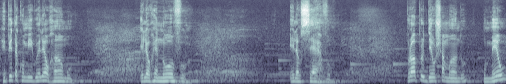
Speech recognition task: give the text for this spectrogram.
Repita comigo: Ele é o ramo, Ele é o renovo, Ele é o servo. Próprio Deus chamando o meu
